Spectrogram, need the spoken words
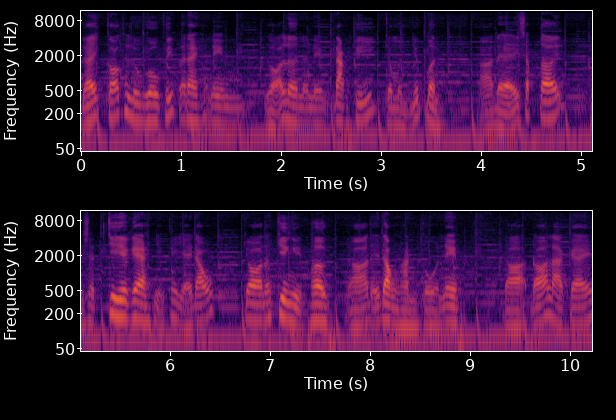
Đấy có cái logo vip ở đây anh em gõ lên anh em đăng ký cho mình giúp mình à, để sắp tới thì sẽ chia ra những cái giải đấu cho nó chuyên nghiệp hơn đó để đồng hành cùng anh em. Đó đó là cái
